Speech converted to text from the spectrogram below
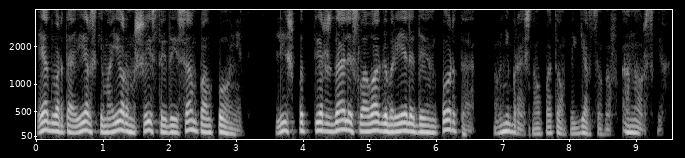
Эдвард Аверский, майор Мшистый, да и сам полковник лишь подтверждали слова Габриэля Девинпорта, внебрачного потомка герцогов Анорских,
